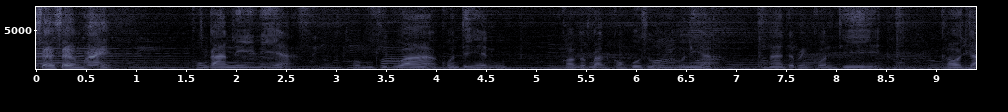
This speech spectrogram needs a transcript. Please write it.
เสริมให้โครงการนี้เนี่ยผมคิดว่าคนที่เห็นความสำคัญของผู้สูงอายุเนี่ยน่าจะเป็นคนที่เข้าใจ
